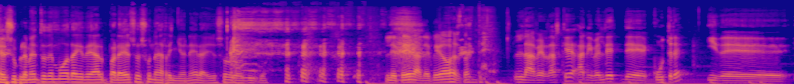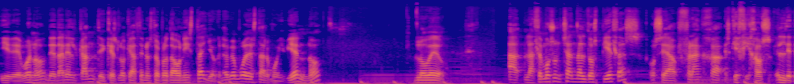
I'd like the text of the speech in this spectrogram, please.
El suplemento de moda ideal para eso es una riñonera, yo solo lo digo. le pega, le pega bastante. La verdad es que a nivel de, de cutre y de, y de, bueno, de dar el cante, que es lo que hace nuestro protagonista, yo creo que puede estar muy bien, ¿no? Lo veo. Ah, ¿Le hacemos un chándal dos piezas? O sea, franja... Es que fijaos el,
